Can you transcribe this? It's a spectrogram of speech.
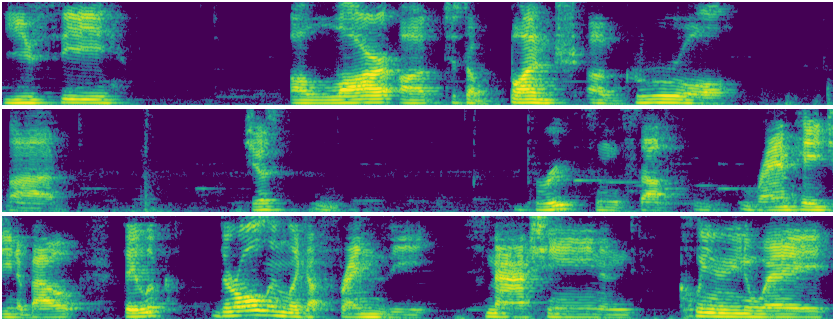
you see a lar- uh, just a bunch of Gruul, uh, just brutes and stuff rampaging about. They look, they're all in like a frenzy, smashing and clearing away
